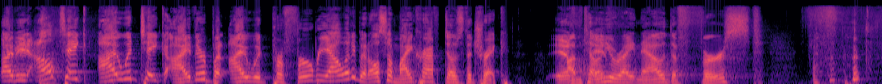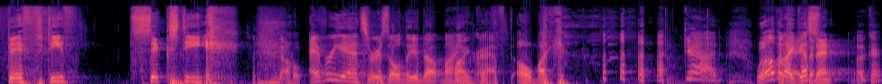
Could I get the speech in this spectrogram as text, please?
I mean, I'll take. I would take either, but I would prefer reality. But also, Minecraft does the trick. If- I'm telling if- you right now, the first 50 60. No. Every answer is only about Minecraft. Minecraft. Oh my god. god. Well, then I guess. but then- okay.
